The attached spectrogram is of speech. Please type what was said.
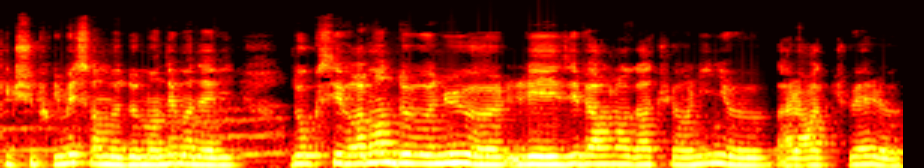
qu'il supprimait sans me demander mon avis. Donc c'est vraiment devenu les hébergeurs gratuits en ligne à l'heure actuelle.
